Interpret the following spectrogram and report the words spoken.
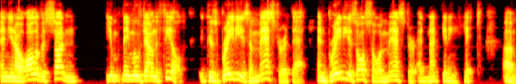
and you know, all of a sudden, you, they move down the field because Brady is a master at that. And Brady is also a master at not getting hit. Um,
